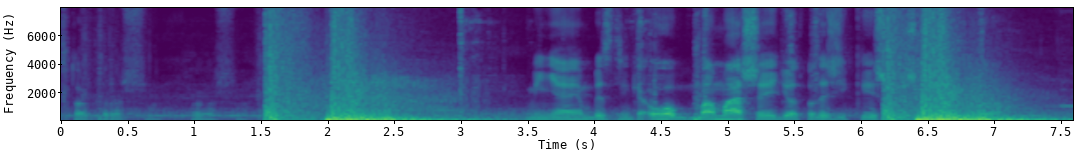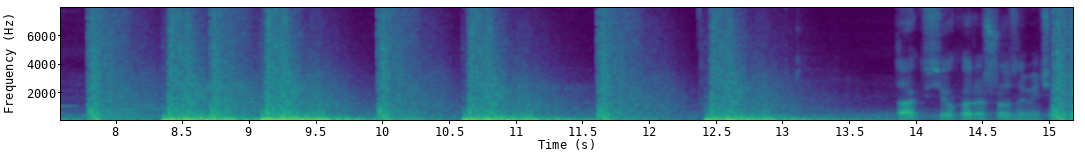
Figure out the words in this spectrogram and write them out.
Вот так, хорошо, хорошо. Меняем быстренько. О, мамаша идет. Подожди, кыш, кыш, кыш. Так, все хорошо, замечательно.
